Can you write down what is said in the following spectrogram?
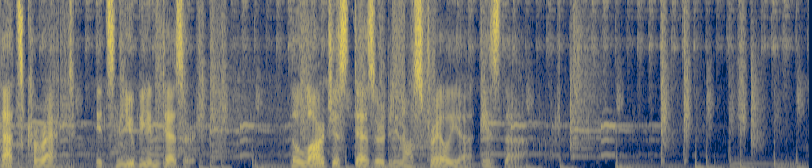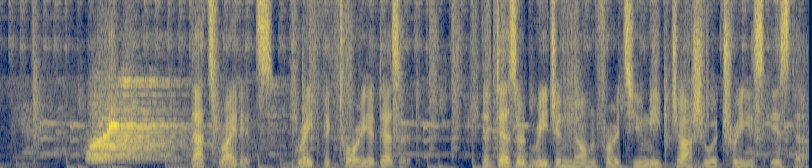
That's correct, it's Nubian Desert. The largest desert in Australia is the That's right it's Great Victoria Desert. The desert region known for its unique Joshua trees is the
